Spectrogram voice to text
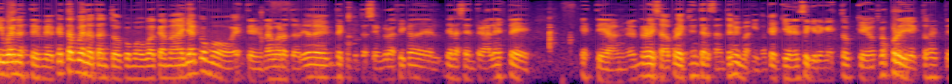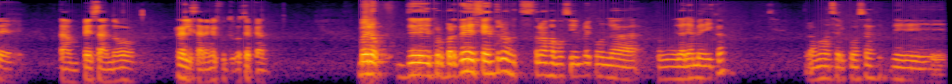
y bueno, este, veo que está, bueno, tanto como Guacamaya como este laboratorio de, de computación gráfica de, de la central, este, este, han realizado proyectos interesantes. Me imagino que quieren seguir en esto. ¿Qué otros proyectos este, están pensando realizar en el futuro cercano? Bueno, de, por parte del centro, nosotros trabajamos siempre con, la, con el área médica. Vamos a hacer cosas de,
